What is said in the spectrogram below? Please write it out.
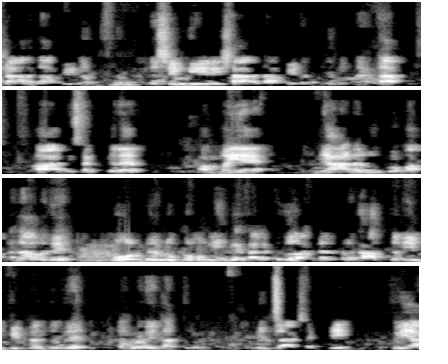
சாரதா பீடம். இந்த சிங்கேரி சாரதா பீடம் என்னன்னா ஆதிசங்கரர் அம்மைய ஞான ரூபமா அதாவது மூன்று ரூபமும் எங்க கலக்குதோ அந்த இடத்துலதான் அத்தனையும் கிட்டுன்றது நம்மளுடைய தத்துவம். இச்சா சக்தி கிரியா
